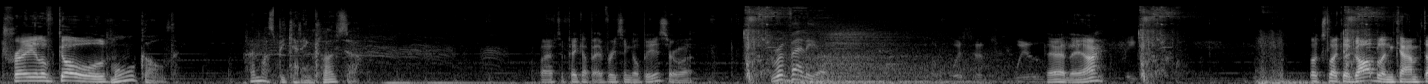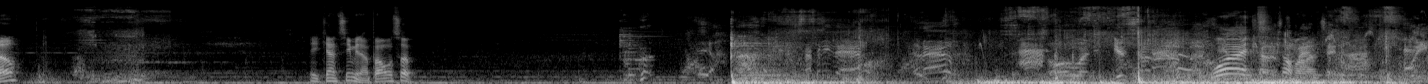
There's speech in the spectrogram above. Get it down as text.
trail of gold. More gold. I must be getting closer. Do I have to pick up every single piece or what? Revelio! There they are. Looks like a goblin camp though. Hey, you can't see me now, pal. What's up? You sound up. What? Come on. We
